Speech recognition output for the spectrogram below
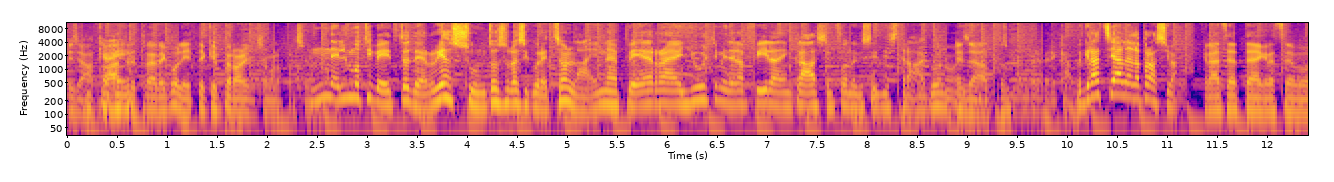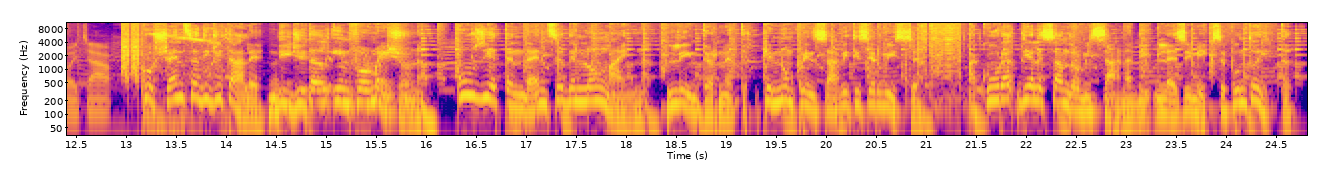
Esatto, Ok. altre tre regolette che però le diciamo la prossima volta. Nel motivetto del riassunto sulla sicurezza online per gli ultimi della fila in classe, in fondo che si distraggono. Esatto. Grazie Ale, alla prossima. Grazie a te, grazie a voi, ciao. Coscienza digitale, digital information, usi e tendenze dell'online, l'internet che non pensavi ti servisse. A cura di Alessandro Missana di lesimix.it.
